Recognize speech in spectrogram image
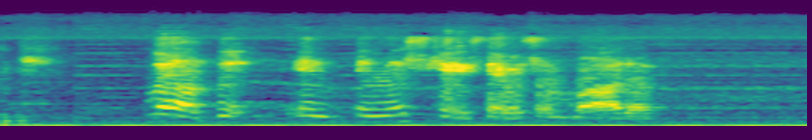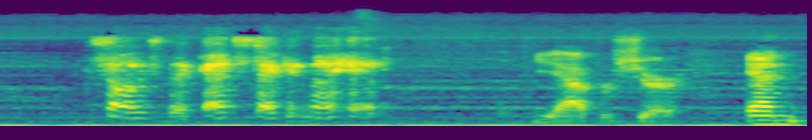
well, but in in this case, there was a lot of songs that got stuck in my head. Yeah, for sure. And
